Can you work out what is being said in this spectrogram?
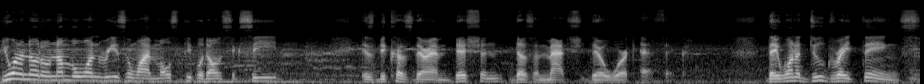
You want to know the number one reason why most people don't succeed? Is because their ambition doesn't match their work ethic. They want to do great things,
